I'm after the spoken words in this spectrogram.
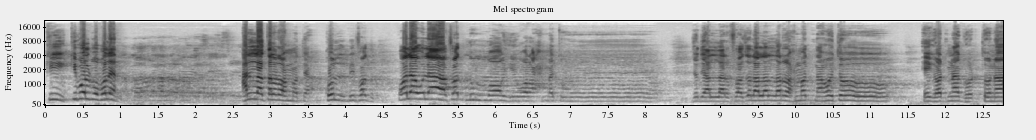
কি কি বলব, বলেন? আল্লাহ তালা রহমতে, কুল বিফদ ওয়ালাউলা ফাদলুল্লাহি ওয়া রাহমাতুহু। যদি আল্লাহর ফজল আল্লাহর রহমত না হইতো, এই ঘটনা ঘটতো না।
